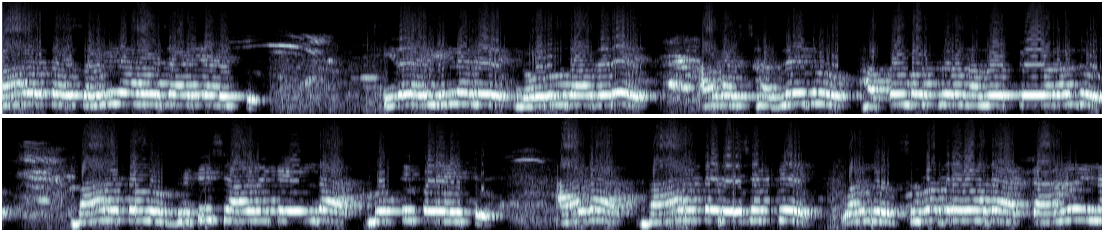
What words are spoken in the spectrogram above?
ಭಾರತ ಸಂವಿಧಾನ ಜಾರಿಯಾಯಿತು ಇದರ ಹಿನ್ನೆಲೆ ನೋಡುವುದಾದರೆ ಆಗಸ್ಟ್ ಹದಿನೈದು ಹತ್ತೊಂಬತ್ ನೂರ ನಲವತ್ತೇಳರಂದು ಭಾರತವು ಬ್ರಿಟಿಷ್ ಆಳ್ವಿಕೆಯಿಂದ ಮುಕ್ತಿ ಪಡೆಯಿತು. ಆಗ ಭಾರತ ದೇಶಕ್ಕೆ ಒಂದು ಸುಭದ್ರವಾದ ಕಾನೂನಿನ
